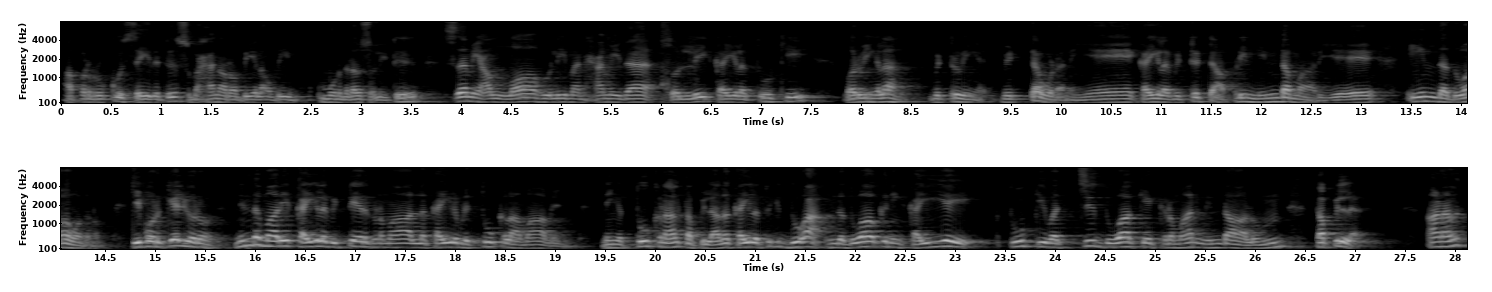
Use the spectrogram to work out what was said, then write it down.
அப்புறம் ருக்கு செய்துட்டு சுபஹான ரபியல் அதீம் மூணு தடவை சொல்லிட்டு சமி அல்லாஹு லிமன் ஹமித சொல்லி கையில் தூக்கி வருவீங்களா? விட்டுருவீங்க. விட்ட உடனேயே கையில் விட்டுட்டு அப்படி நின்ற மாதிரியே இந்த துவா ஓதணும். இப்போ ஒரு கேள்வி வரும் நின்ற மாதிரியே கையில் விட்டே இருக்கணுமா? இல்லை கையில் இப்படி தூக்கலாமா? அப்படின்னு. நீங்கள் தூக்கினாலும் தப்பில்லை. அதை கையில் தூக்கி துவா இந்த துவாவுக்கு நீங்கள் கையை தூக்கி வச்சு துவா கேட்குற மாதிரி நின்றாலும் தப்பில்லை. ஆனாலும்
